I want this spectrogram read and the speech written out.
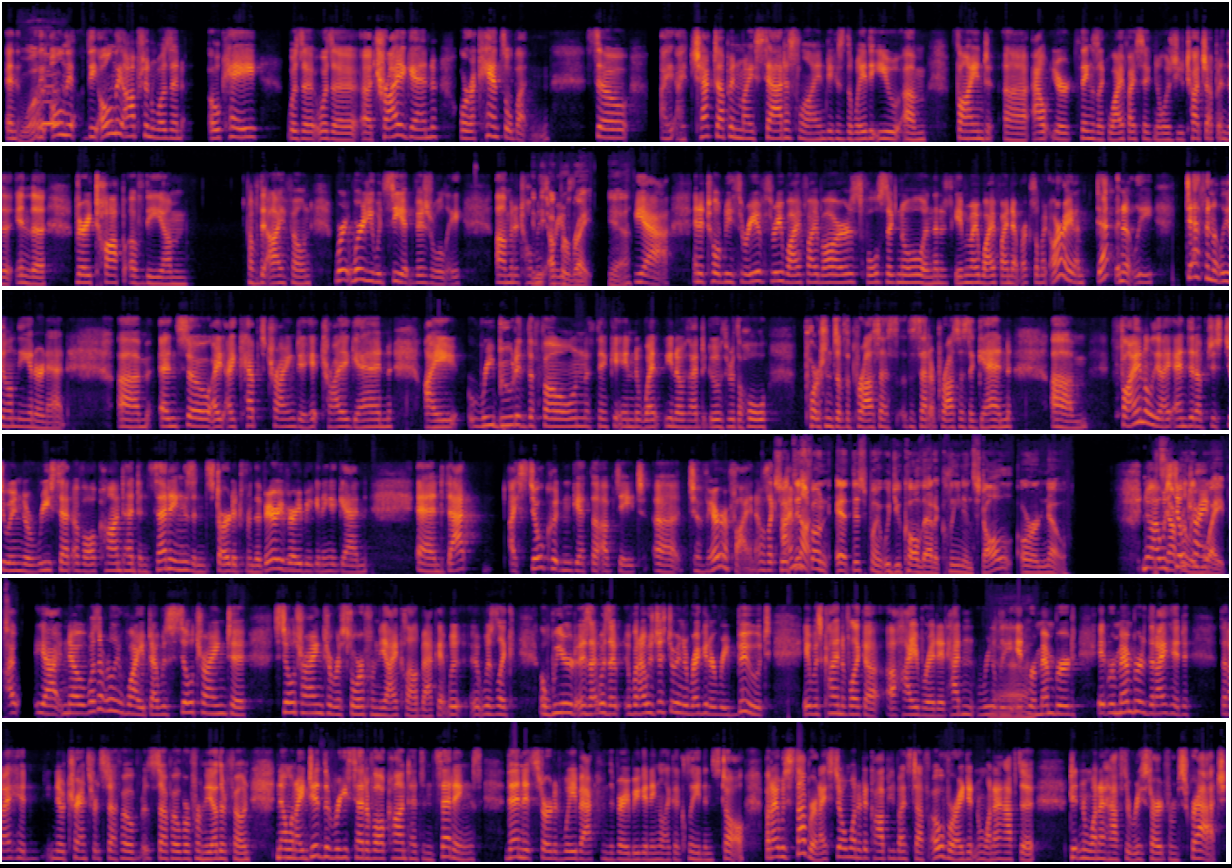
and What? the only the only option was an okay was a was a, a try again or a cancel button so I, I checked up in my status line because the way that you um, find uh, out your things like Wi-Fi signal is you touch up in the in the very top of the um, of the iPhone where where you would see it visually, um, and it told In me the three upper right, yeah. yeah. And it told me three of three Wi Fi bars, full signal, and then it gave me my Wi Fi network. So I'm like, all right, I'm definitely, definitely on the internet. Um, and so I, I kept trying to hit try again. I rebooted the phone, thinking went, you know, I had to go through the whole portions of the process, the setup process again. Um, finally, I ended up just doing a reset of all content and settings and started from the very, very beginning again. And that I still couldn't get the update uh, to verify. And I was like, So at I'm this not. phone, at this point, would you call that a clean install or no? No, I was still really trying. wiped. I, yeah, no, it wasn't really wiped. I was still trying to, still trying to restore from the iCloud back. It was, it was like a weird. As I was a, when I was just doing a regular reboot, it was kind of like a, a hybrid. It hadn't really. Yeah. It remembered. It remembered that I had that I had you know transferred stuff over stuff over from the other phone. Now when I did the reset of all contents and settings, then it started way back from the very beginning like a clean install. But I was stubborn. I still wanted to copy my stuff over. I didn't want to have to didn't want to have to restart from scratch.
